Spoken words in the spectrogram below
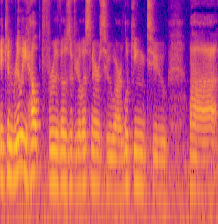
it can really help for those of your listeners who are looking to. Uh,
